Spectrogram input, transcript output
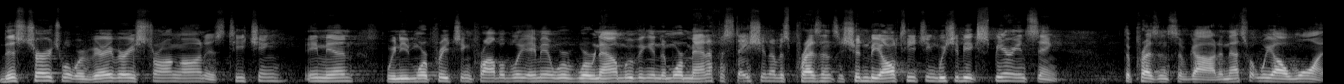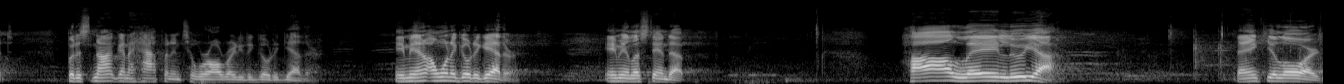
This church, what we're very, very strong on is teaching. Amen. We need more preaching, probably. Amen. We're, we're now moving into more manifestation of His presence. It shouldn't be all teaching, we should be experiencing the presence of God. And that's what we all want. But it's not going to happen until we're all ready to go together. Amen. I want to go together. Amen. Let's stand up. Hallelujah. Thank you, Lord.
